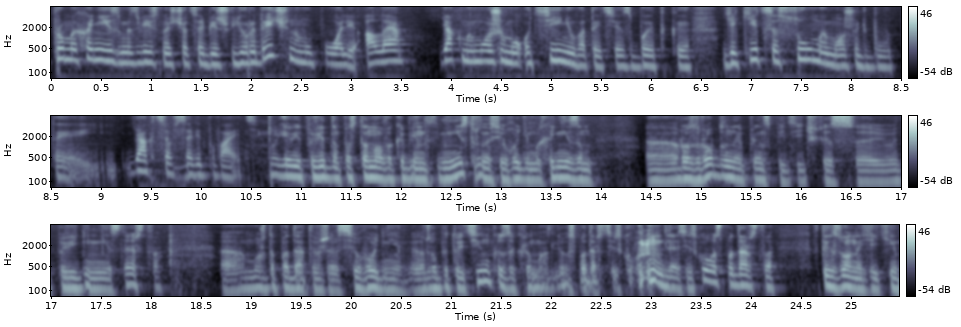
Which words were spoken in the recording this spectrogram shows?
про механізми, звісно, що це більш в юридичному полі, але як ми можемо оцінювати ці збитки, які це суми можуть бути, як це все відбувається? Ну, є відповідна постанова Кабінету міністрів. На сьогодні механізм е, розроблений, в принципі, через е, відповідні міністерства. Е, можна подати вже сьогодні, робити оцінку, зокрема для господарств сільського для сільського господарства в тих зонах, які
